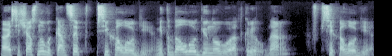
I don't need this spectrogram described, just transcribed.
э, сейчас новый концепт психологии, методологию новую открыл, да, в психологии.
